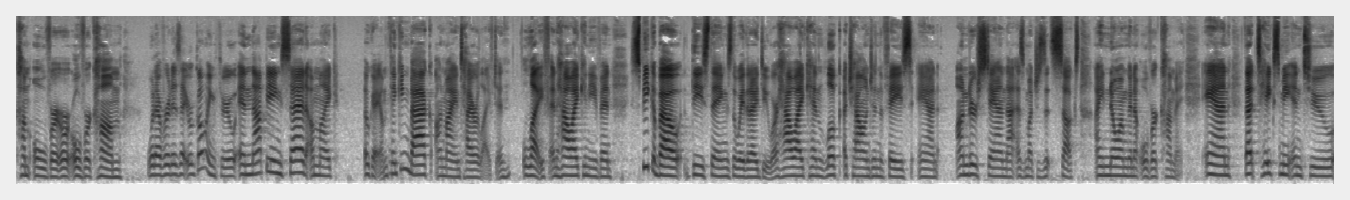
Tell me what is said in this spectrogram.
come over or overcome whatever it is that you're going through. And that being said, I'm like, okay, I'm thinking back on my entire life and life and how I can even speak about these things the way that I do, or how I can look a challenge in the face and understand that as much as it sucks, I know I'm going to overcome it. And that takes me into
